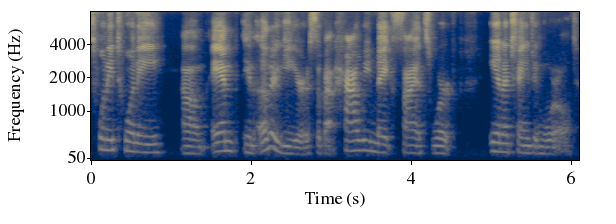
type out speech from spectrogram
2020 um, and in other years about how we make science work in a changing world.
